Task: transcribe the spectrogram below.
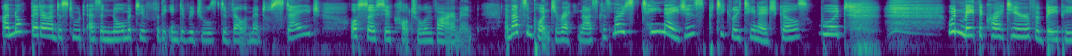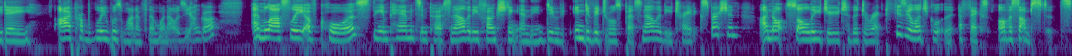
are not better understood as a normative for the individual's developmental stage or sociocultural environment. And that's important to recognize because most teenagers, particularly teenage girls, would would meet the criteria for BPD. I probably was one of them when I was younger. And lastly, of course, the impairments in personality functioning and the indiv- individual's personality trait expression are not solely due to the direct physiological effects of a substance,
